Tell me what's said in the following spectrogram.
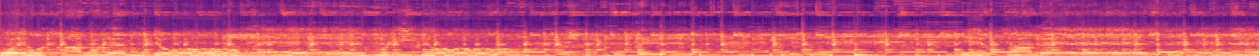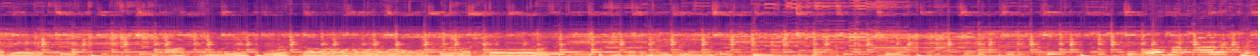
એ તારો રે મળ્યો મળી ગયો. એ તારે મકાર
